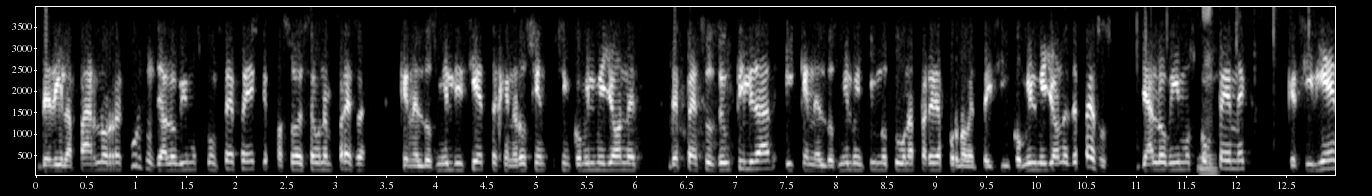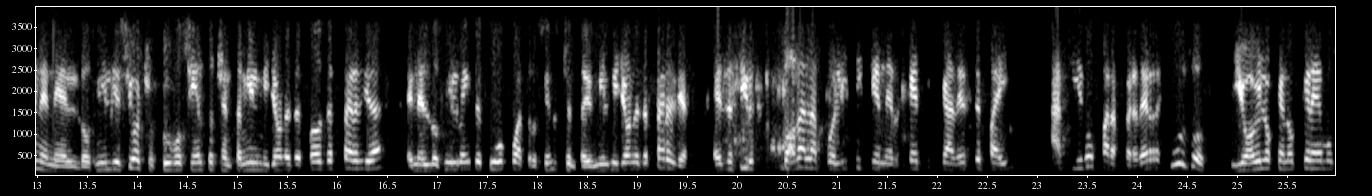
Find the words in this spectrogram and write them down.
de dilapar los recursos. Ya lo vimos con CFE, que pasó de ser una empresa que en el 2017 generó 105 mil millones de pesos de utilidad y que en el 2021 tuvo una pérdida por 95 mil millones de pesos. Ya lo vimos con mm. Pemex, que si bien en el 2018 tuvo 180 mil millones de pesos de pérdida, en el 2020 tuvo 481 mil millones de pérdida. Es decir, toda la política energética de este país ha sido para perder recursos. Y hoy lo que no queremos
